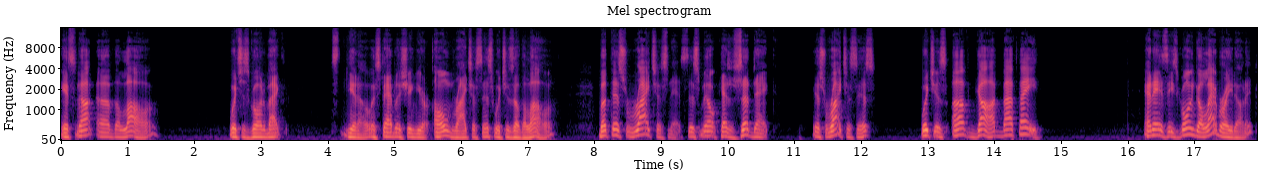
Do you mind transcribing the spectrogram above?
It's not of the law, which is going back, you know, establishing your own righteousness, which is of the law. But this righteousness, this Melchizedek, this righteousness, which is of God by faith. And as he's going to elaborate on it,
